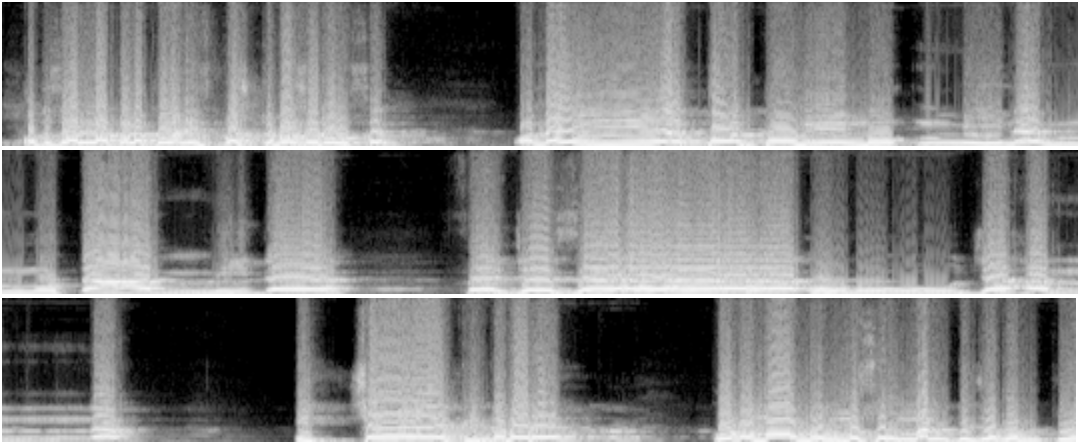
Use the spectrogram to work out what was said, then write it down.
অথচ আল্লাহ তাআলা কোরআন স্পষ্ট ভাষা বলছেন ومن يقتل مؤمنا متعمدا فجزاؤه جهنم ইচ্ছাকৃতভাবে কোন মুমিন মুসলমানকে যখন কেউ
